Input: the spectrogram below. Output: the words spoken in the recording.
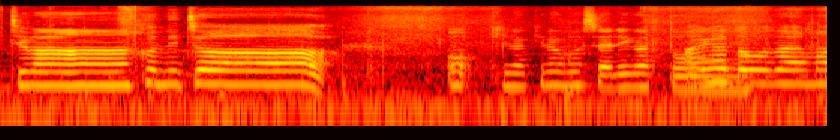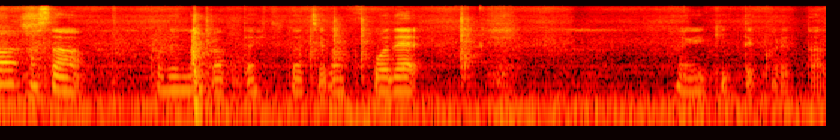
にちはこんにちは。おキラキラ星ありがとうありがとうございます。朝来れなかった人たちがここで投げ切ってくれたら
